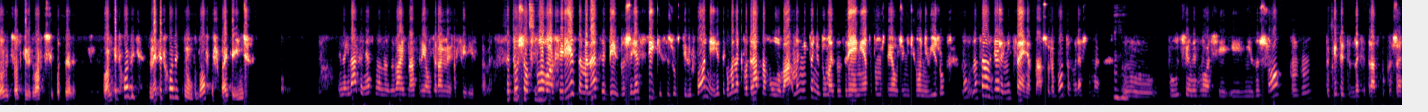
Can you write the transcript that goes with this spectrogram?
100% від вартості квартири. Вам підходить? Не підходить? Ну, будь ласка, шукайте інше. Иногда, конечно, називають нас риэлторами-аферістами. То, що слово аферісти, мене це бісить, тому що я стільки сижу в телефоні, я так, у мене квадратна голова, у мене ніхто не думає за зрение, тому що я вже нічого не вижу. Ну, на самом деле не ценят нашу роботу, говорять, що ми получили гроші і ні за що. Угу. Так іди ти 10 разів покажи,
